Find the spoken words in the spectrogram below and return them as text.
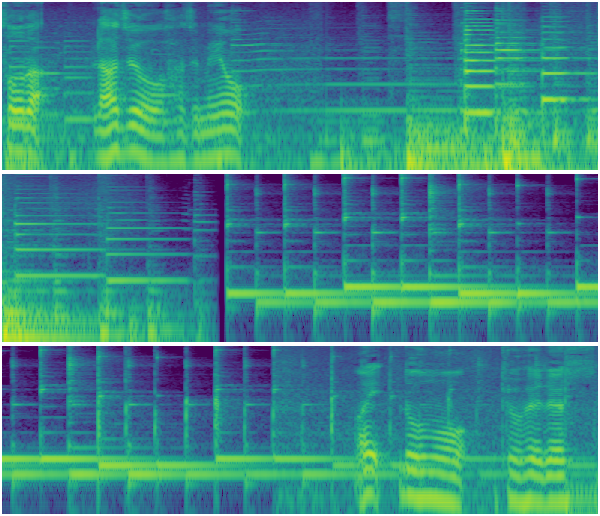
そうだラジオを始めよう。はいどうも恭平です。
